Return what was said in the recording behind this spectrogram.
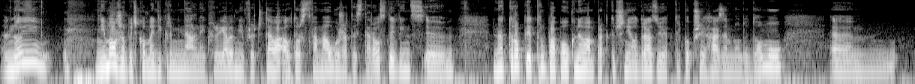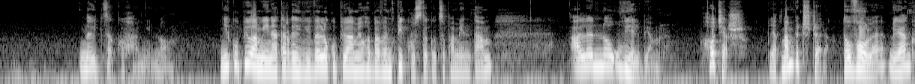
No i nie może być komedii kryminalnej, której ja bym nie przeczytała, autorstwa Małgorzaty Starosty, więc ym, na tropie trupa połknęłam praktycznie od razu, jak tylko przyjechała ze mną do domu. No i co, kochani, no. Nie kupiłam jej na targach Vivelo, kupiłam ją chyba w Empiku, z tego co pamiętam, ale no uwielbiam. Chociaż, jak mam być szczera, to wolę, jak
